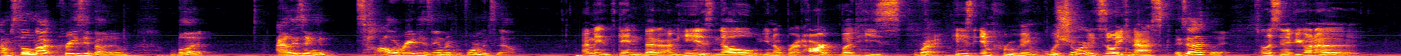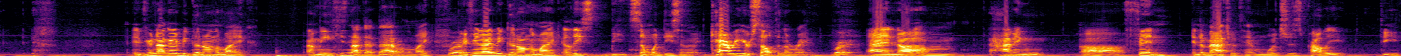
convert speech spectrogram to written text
I'm still not crazy about him, but at least I can tolerate his in-ring performance now. I mean, it's getting better. I mean, he is no, you know, Bret Hart, but he's Right. he's improving, which Sure. it's all you can ask. Exactly. Listen, if you're gonna, if you're not gonna be good on the mic, I mean, he's not that bad on the mic. Right. But if you're not gonna be good on the mic, at least be somewhat decent. in ring. Carry yourself in the ring. Right. And um, having uh, Finn in a match with him, which is probably the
